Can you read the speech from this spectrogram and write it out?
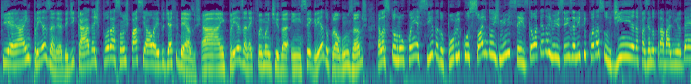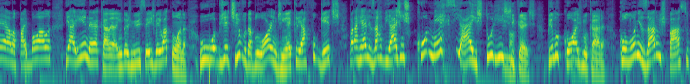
que é a empresa, né, dedicada à exploração espacial aí do Jeff Bezos. A empresa, né, que foi mantida em segredo por alguns anos, ela se tornou conhecida do público só em 2006. Então até 2006 ali ficou na surdina, fazendo o trabalhinho dela, pai bola. E aí, né, cara, em 2006 vez veio à tona. O objetivo da Blue Origin é criar foguetes para realizar viagens comerciais, turísticas, Nossa. pelo cosmo, cara. Colonizar o espaço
